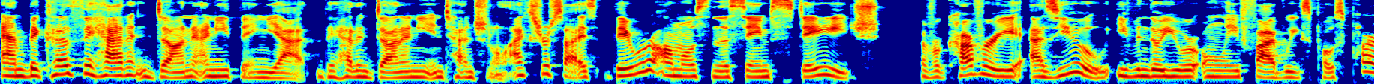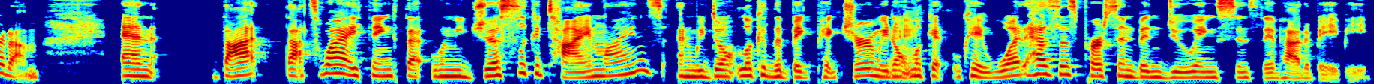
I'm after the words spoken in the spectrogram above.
And because they hadn't done anything yet, they hadn't done any intentional exercise, they were almost in the same stage of recovery as you, even though you were only five weeks postpartum. And that that's why I think that when we just look at timelines and we don't look at the big picture and we don't look at okay, what has this person been doing since they've had a baby?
